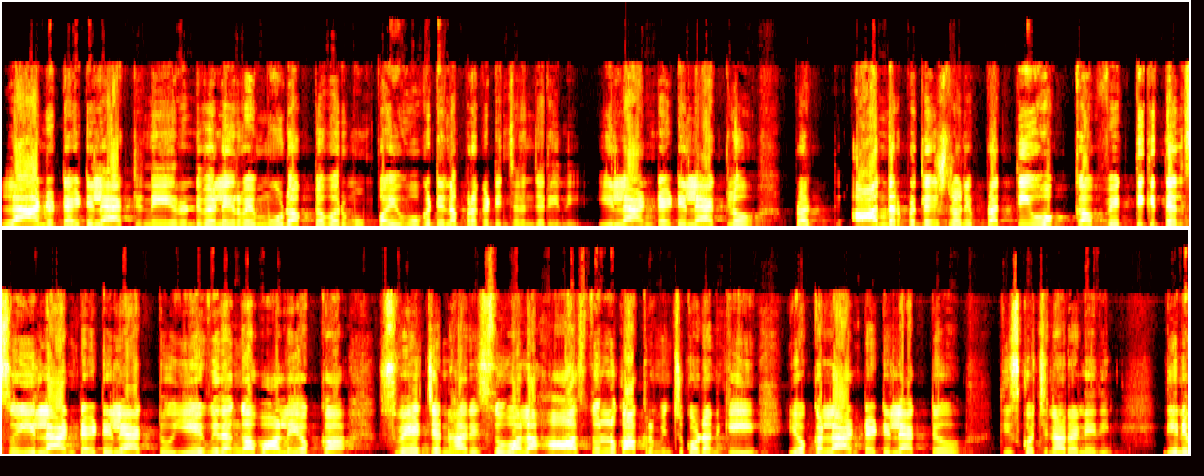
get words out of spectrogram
ల్యాండ్ టైటిల్ యాక్ట్ని రెండు వేల ఇరవై మూడు అక్టోబర్ ముప్పై ఒకటిన ప్రకటించడం జరిగింది. ఈ ల్యాండ్ టైటిల్ యాక్ట్లో ప్రతి ఆంధ్రప్రదేశ్లోని ప్రతి ఒక్క వ్యక్తికి తెలుసు ఈ ల్యాండ్ టైటిల్ యాక్ట్ ఏ విధంగా వాళ్ళ యొక్క స్వేచ్ఛను హరిస్తూ వాళ్ళ ఆస్తులను ఆక్రమించుకోవడానికి ఈ యొక్క ల్యాండ్ టైటిల్ యాక్ట్ తీసుకొచ్చినారనేది. దీని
